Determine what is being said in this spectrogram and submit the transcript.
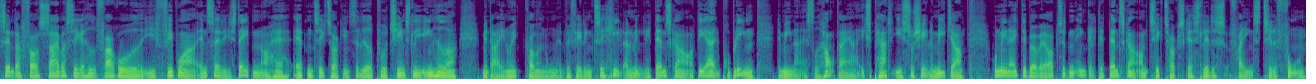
Center for Cybersikkerhed frarådede i februar ansatte i staten at have appen TikTok installeret på tjenestlige enheder, men der er endnu ikke kommet nogen anbefaling til helt almindelige danskere, og det er et problem, det mener Astrid Hav, der er ekspert i sociale medier. Hun mener ikke, det bør være op til den enkelte dansker, om TikTok skal slettes fra ens telefon.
